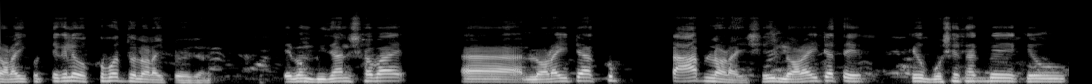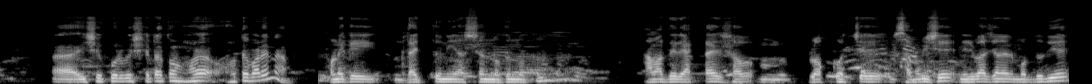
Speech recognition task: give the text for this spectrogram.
লড়াই করতে গেলে ঐক্যবদ্ধ লড়াই প্রয়োজন। এবং বিধানসভায় লড়াইটা খুব টাফ লড়াই, সেই লড়াইটাতে কেউ বসে থাকবে, কেউ ইসে করবে, সেটা তো হতে পারে না। অনেকেই দায়িত্ব নিয়ে আসছেন নতুন নতুন। আমাদের একটাই সব লক্ষ্য হচ্ছে ছাব্বিশে নির্বাচনের মধ্য দিয়ে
